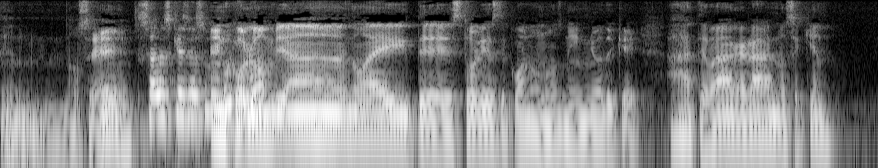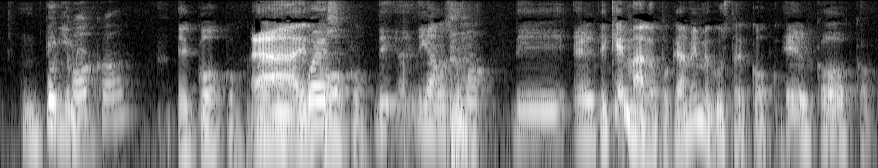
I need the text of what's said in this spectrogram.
En- no sé. ¿Tú sabes qué es eso? En Boogeyman? Colombia no hay de historias de cuando unos niños de que, ah, te va a agarrar no sé quién. Un El boogeyman. coco. El coco. Ah, el Pues, coco. di- digamos como di- el Y qué malo, porque a mí me gusta el coco. El coco.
